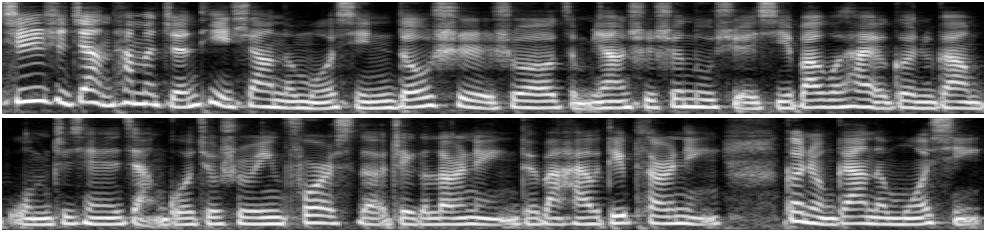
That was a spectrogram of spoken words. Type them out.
其实是这样，他们整体上的模型都是说怎么样是深度学习，包括它有各种各样，我们之前也讲过，就是 reinforced 的这个 learning，对吧？还有 deep learning，各种各样的模型。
